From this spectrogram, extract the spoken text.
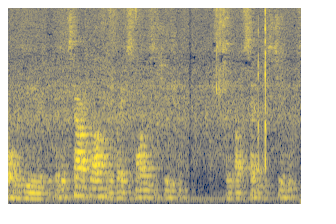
over the years because it started off as a very small institution with about 70 students.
